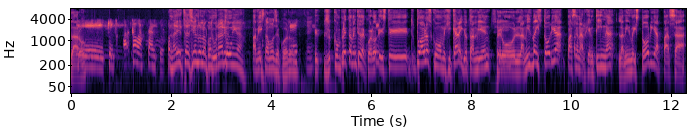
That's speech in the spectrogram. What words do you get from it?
Claro. eh, que abarca bastante. Nadie está haciendo lo contrario, amiga. A mí, Estamos de acuerdo. Eh, Eh, Completamente de acuerdo. Este, tú- hablas como mexicana y yo también, pero la misma historia pasa en Argentina, la misma historia pasa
